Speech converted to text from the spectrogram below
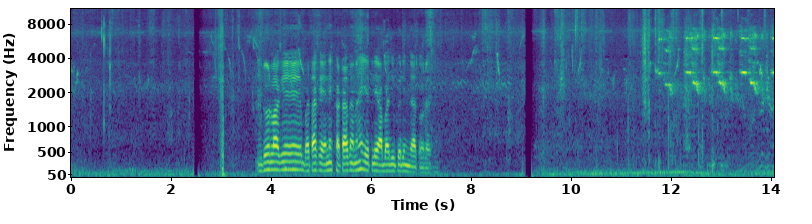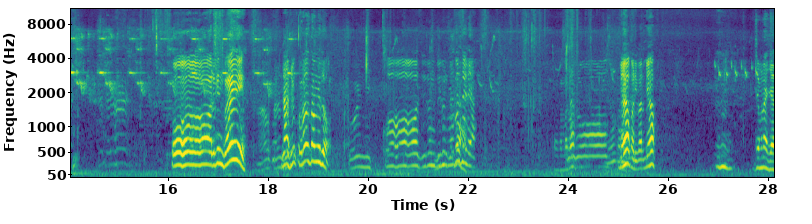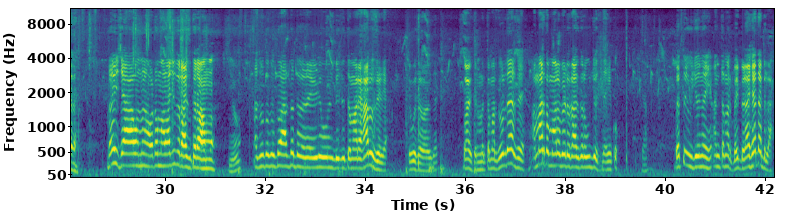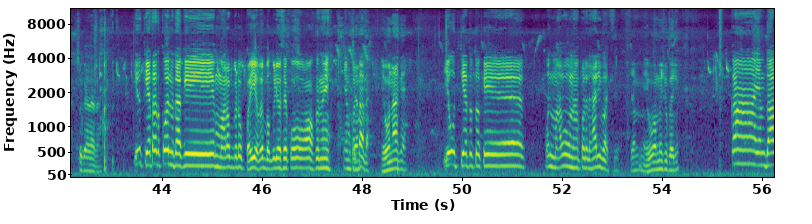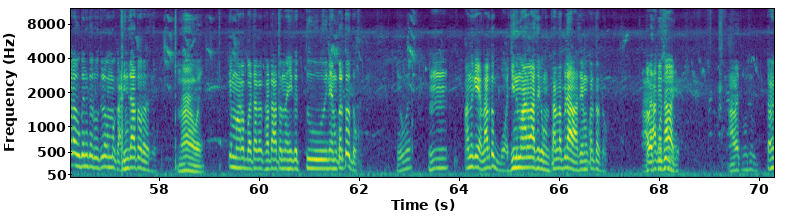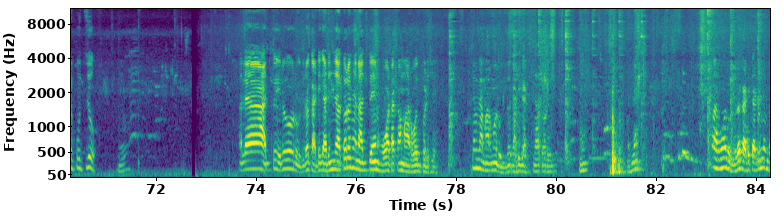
હીરો લાગે બટાકે એને ખટાતા નહીં એટલે આ બાજુ કરીને જતો રહે છે. ઓહો અરવિંદભાઈ! ના શું કરો છો તમે તો? ઓહો જીરું જીરું ખબર છે બેહો ઘડી વાર બેહો. જમણા જ્યાદા ભાઈ ચા હમણાં ઓટો મારવા જતો રાજ કરા હમો એવું? જોતો જોતો આવતો તો રેડિયો બીજું તમારે સારું છે લ્યા કેવું છે વાવેતર બાવીસ મને તમારે જોરદાર છે. અમારે તો મારો બેટો રાજગર ઉજો જ નહીં કો બધું ઉજો નહીં. અને તમારા ભાઈ ભેળા છે હતા પેલા? શું કહેતા હતા? એ તો કહેતા તો કોઈ નતા કે મારો બેટો ભાઈ હવે બગડ્યો છે કોક નહીં. એમ કરતા હતા. એવું ના કે. એવું જ કહેતો હતો કે કોઈને મારવો ના પડે સારી વાત છે. એવું અમે શું કર્યું? કાં એમ દાડા ઉગન કે રોજડોમાં કાઢીને જતો રહેશે ના હોય. કે મારો બટાકા ખટાતો નહીં ગતું ને એમ કરતો હતો એવું હોય? હમ. અને કે હલાર તો બોજીને મારવા છે કે ઊંધા લબડાવા છે એમ કરતો હતો આવે પૂછું તમે પૂછજો. એટલે આજ તો હીરો રુદ્ર કાઢી કાઢીને જતો રહેશે ને આજ તો એને સો ટકા મારવો જ પડશે. લે મારમાં રુદ્ર કાઢી જતો રહેશે હે? એટલે? મારમાં રુદ્ર કાઢી કાઢીને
